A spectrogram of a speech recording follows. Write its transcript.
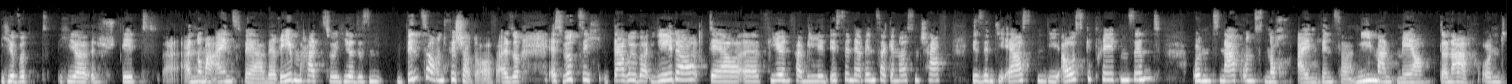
hier wird, hier steht an Nummer eins, wer, wer Reben hat, so hier, das ist ein Winzer- und Fischerdorf. Also es wird sich darüber, jeder der äh, vielen Familien ist in der Winzergenossenschaft. Wir sind die ersten, die ausgetreten sind und nach uns noch ein Winzer, niemand mehr danach. Und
